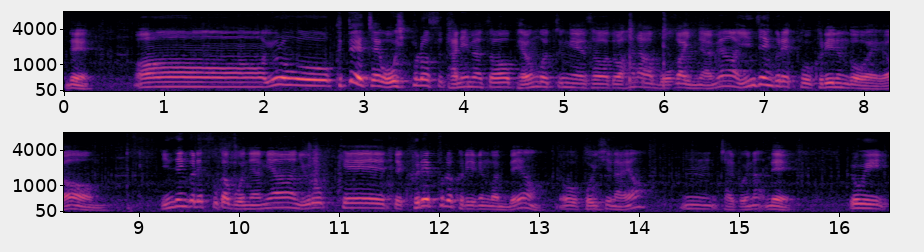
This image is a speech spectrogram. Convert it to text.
네. 어, 요, 그때 제가 50 플러스 다니면서 배운 것 중에서도 하나가 뭐가 있냐면 인생 그래프 그리는 거예요. 인생 그래프가 뭐냐면 이렇게 그래프를 그리는 건데요. 요 보이시나요? 음, 잘 보이나? 네. 여기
